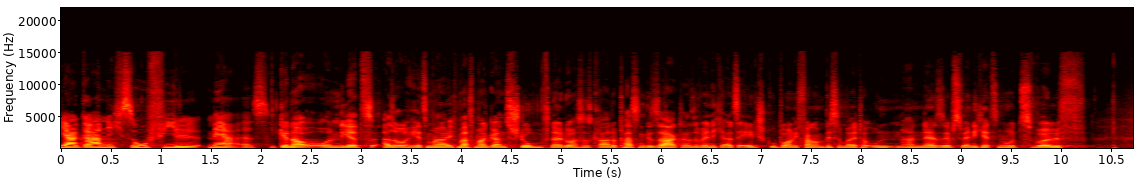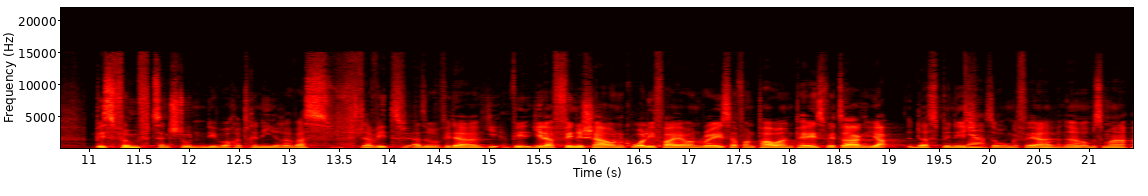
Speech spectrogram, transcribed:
ja gar nicht so viel mehr ist. Genau, und jetzt, also jetzt mal, ich mach's mal ganz stumpf, ne? Du hast es gerade passend gesagt. Also wenn ich als Age Grouper und ich fange ein bisschen weiter unten an, ne? Selbst wenn ich jetzt nur 12 bis 15 Stunden die Woche trainiere, was da wird, also wieder jeder Finisher und Qualifier und Racer von Power and Pace wird sagen, ja, das bin ich, Ja. so ungefähr, ne? Um es mal,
